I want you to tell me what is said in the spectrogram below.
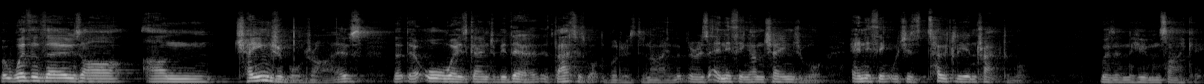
but whether those are unchangeable drives, that they're always going to be there, that is what the Buddha is denying, that there is anything unchangeable, anything which is totally intractable within the human psyche.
